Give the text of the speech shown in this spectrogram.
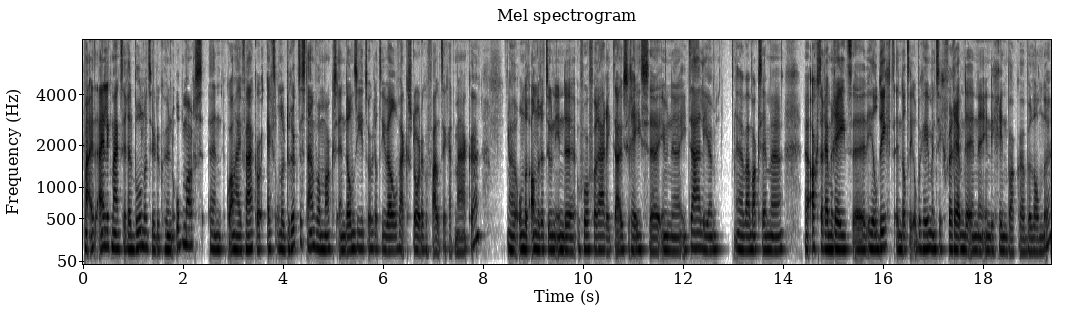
Maar uiteindelijk maakte Red Bull natuurlijk hun opmars. En kwam hij vaker echt onder druk te staan van Max. En dan zie je toch dat hij wel vaak slordige fouten gaat maken. Uh, onder andere toen in de voor Ferrari thuisrace in uh, Italië. waar Max hem achter hem reed, heel dicht. En dat hij op een gegeven moment zich verremde en in de grindbak belandde.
